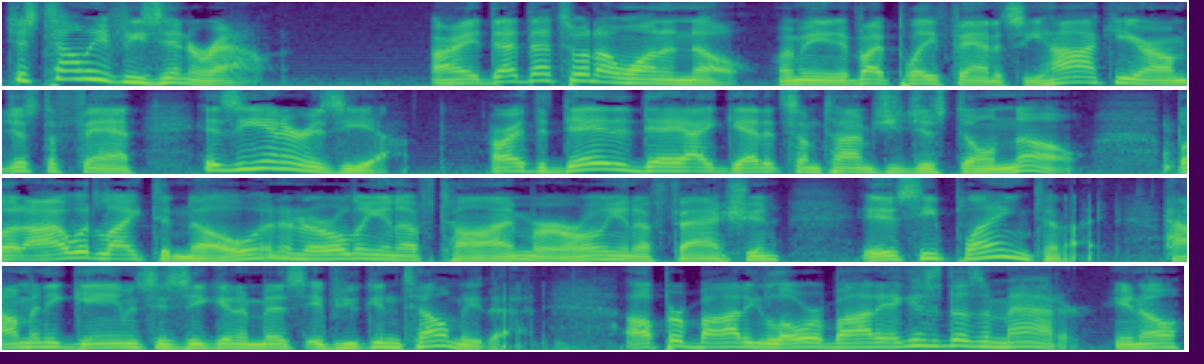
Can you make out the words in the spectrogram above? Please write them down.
Just tell me if he's in or out. All right, that that's what I want to know. I mean, if I play fantasy hockey or I'm just a fan, is he in or is he out? All right, the day to day, I get it. Sometimes you just don't know. But I would like to know in an early enough time or early enough fashion is he playing tonight? How many games is he going to miss? If you can tell me that. Upper body, lower body, I guess it doesn't matter. You know,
